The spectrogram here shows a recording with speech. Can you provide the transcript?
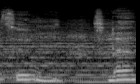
sur la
